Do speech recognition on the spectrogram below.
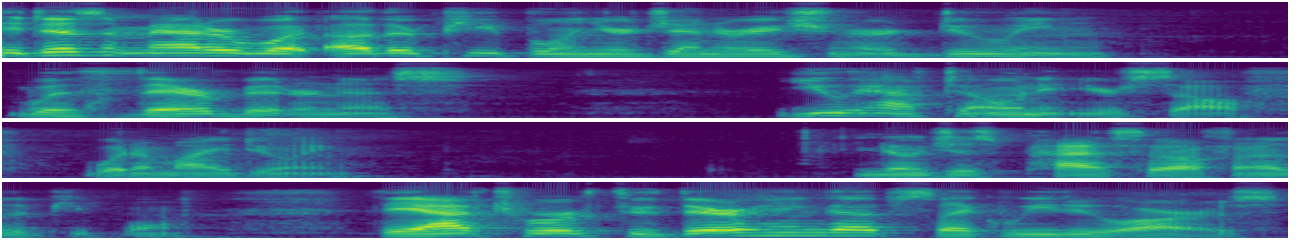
it doesn't matter what other people in your generation are doing with their bitterness. You have to own it yourself. What am I doing? You don't just pass it off on other people. They have to work through their hangups like we do ours.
